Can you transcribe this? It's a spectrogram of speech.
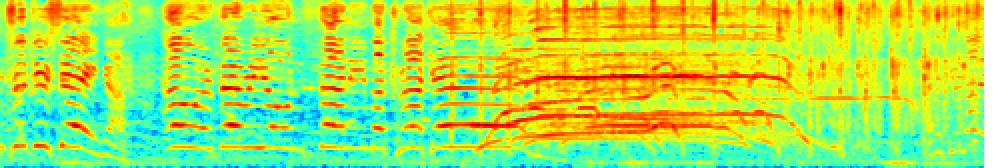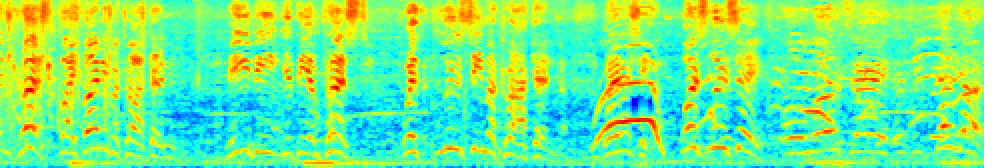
Introducing our very own Fanny McCracken! And if you're not impressed by Fanny McCracken, maybe you'd be impressed with Lucy McCracken. Where is she? Where's Lucy? Oh, Lucy! There you are.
